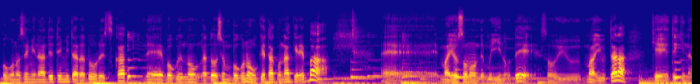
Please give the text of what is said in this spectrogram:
僕のセミナー出てみたらどうですか？で僕のがどうしても僕のを受けたくなければ、えー、まあよそ飲んでもいいのでそういうまあ言ったら経営的な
